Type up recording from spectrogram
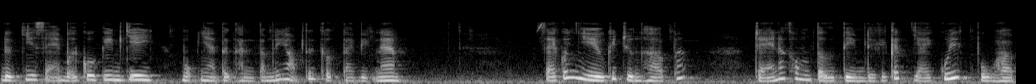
được chia sẻ bởi cô Kim Chi, một nhà thực hành tâm lý học tích cực tại Việt Nam. Sẽ có nhiều cái trường hợp á, trẻ nó không tự tìm được cái cách giải quyết phù hợp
